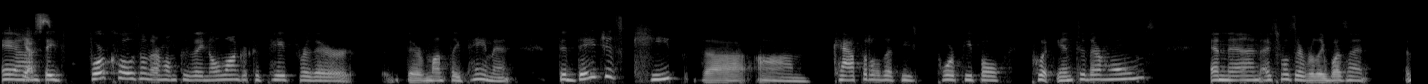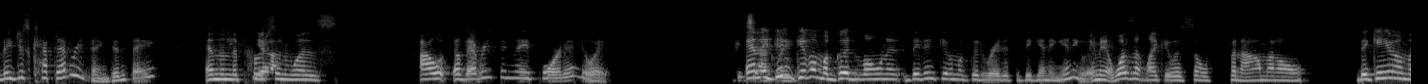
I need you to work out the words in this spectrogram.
and Yes. they foreclosed on their home because they no longer could pay for their, their monthly payment. Did they just keep the um, capital that these poor people put into their homes? And then I suppose there really wasn't, they just kept everything, didn't they? And then the Yeah. person was out of everything they poured into it. And they didn't give them a good loan. uh, They didn't give them a good rate at the beginning anyway. I mean, it wasn't like it was so phenomenal. They gave them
